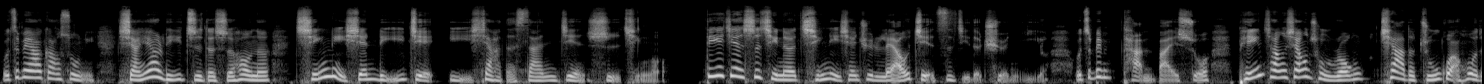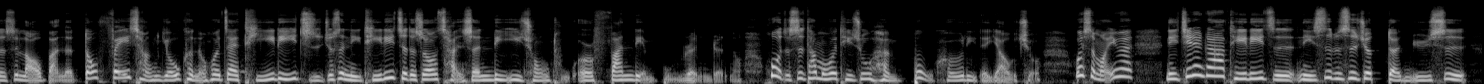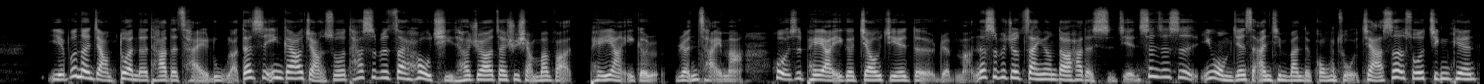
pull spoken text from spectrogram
我这边要告诉你，想要离职的时候呢，请你先理解以下的三件事情哦。第一件事情呢，请你先去了解自己的权益哦。我这边坦白说，平常相处融洽的主管或者是老板呢，都非常有可能会在提离职，就是你提离职的时候产生利益冲突而翻脸不认人哦，或者是他们会提出很不合理的要求。为什么？因为你今天跟他提离职，你是不是就等于是？也不能讲断了他的财路了，但是应该要讲说，他是不是在后期他就要再去想办法培养一个人才嘛，或者是培养一个交接的人嘛？那是不是就占用到他的时间？甚至是因为我们今天是安亲班的工作，假设说今天，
